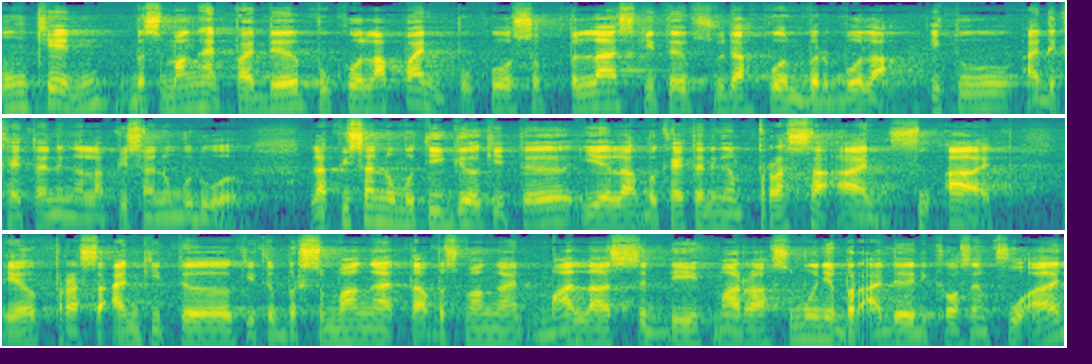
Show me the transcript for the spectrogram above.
mungkin bersemangat pada pukul 8 pukul 11 kita sudah pun berbolak itu ada kaitan dengan lapisan nombor 2 lapisan nombor 3 kita ialah berkaitan dengan perasaan fuad ya perasaan kita kita bersemangat tak bersemangat malas sedih marah semuanya berada di kawasan fuad.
